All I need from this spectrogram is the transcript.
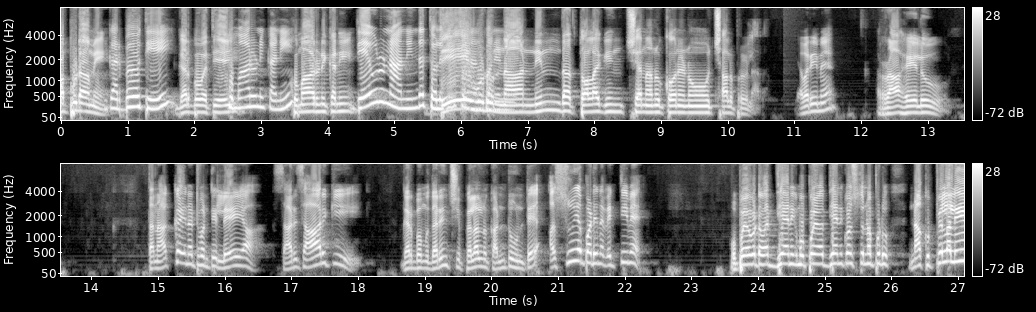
అప్పుడు ఆమె గర్భవతి గర్భవతి కుమారుని కని కుమారుని కని దేవుడు నా నింద దేవుడు తొలగించను నా నింద తొలగించననుకొనెను. చాలు పురుగులారు ఎవరీమే? రాహేలు. తన అక్క అయినటువంటి లేయ సారిసారికి గర్భము ధరించి పిల్లలను కంటూ ఉంటే అసూయపడిన వ్యక్తిమే. ముప్పై ఒకటో అధ్యాయానికి ముప్పై అధ్యాయానికి వస్తున్నప్పుడు నాకు పిల్లలి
